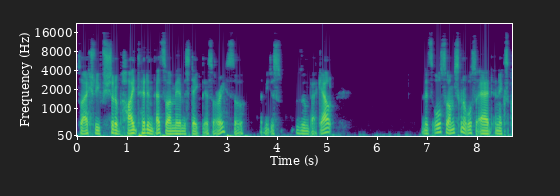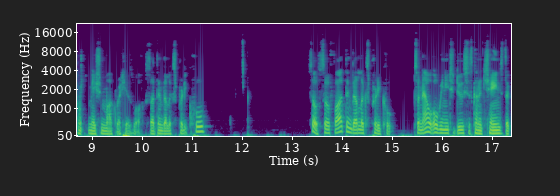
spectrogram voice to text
So I actually should have hide hidden that so I made a mistake there sorry. So let me just zoom back out let's also I'm just going to also add an exclamation mark right here as well so I think that looks pretty cool so so far I think that looks pretty cool so now all we need to do is just kind of change the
